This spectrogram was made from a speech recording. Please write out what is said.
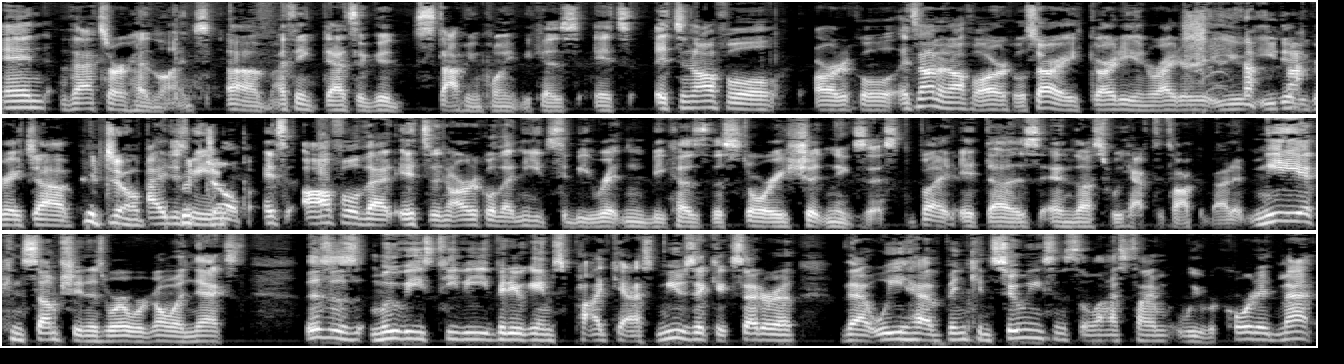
And that's our headlines. Um, I think that's a good stopping point because it's it's an awful article. It's not an awful article. Sorry, Guardian writer, you you did a great job. Good job. I just Good mean job. it's awful that it's an article that needs to be written because the story shouldn't exist, but it does, and thus we have to talk about it. Media consumption is where we're going next. This is movies, TV, video games, podcast, music, etc. that we have been consuming since the last time we recorded. Matt,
